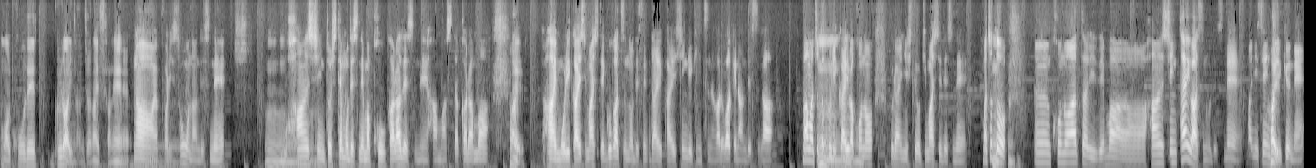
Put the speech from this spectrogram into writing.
まあ、これぐらいなんじゃないですかね。ああ、やっぱりそうなんですね。うん。もう阪神としてもですね、まあ、ここからですね、ハマスタから、まはい。あ、はい、盛り返しまして、5月のですね、大快進撃につながるわけなんですが、まあまあ、ちょっと振り返りはこのぐらいにしておきましてですね、まあ、ちょっと、うんうん、このあたりで、まあ、阪神タイガースのですね、まあ、2019年、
